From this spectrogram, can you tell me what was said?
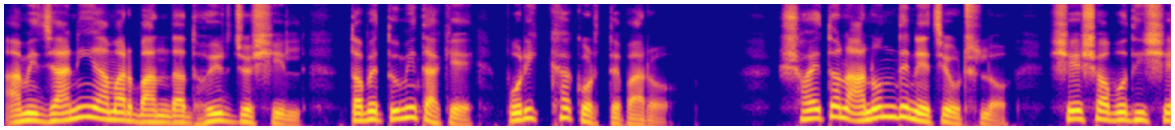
আমি জানি আমার বান্দা ধৈর্যশীল, তবে তুমি তাকে পরীক্ষা করতে পারো। শয়তন আনন্দে নেচে উঠল। শেষ অবধি সে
